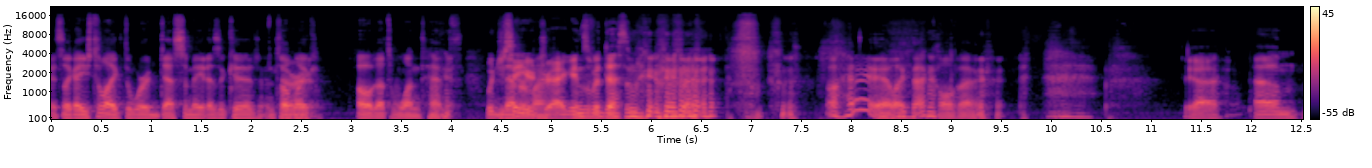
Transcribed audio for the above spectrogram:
It's like I used to like the word decimate as a kid until I'm like, oh, that's one tenth. Would you say your dragons would decimate? Oh, hey, I like that callback. yeah. Um,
